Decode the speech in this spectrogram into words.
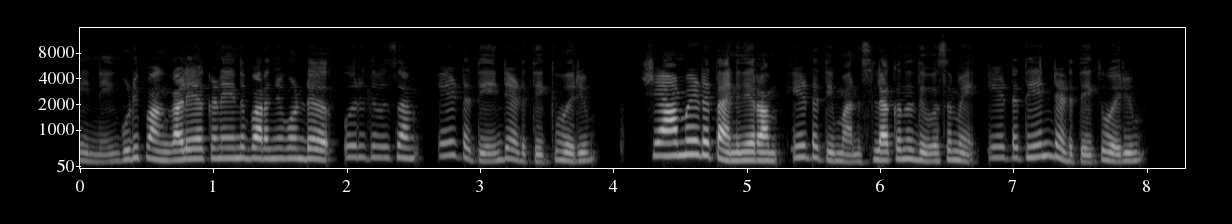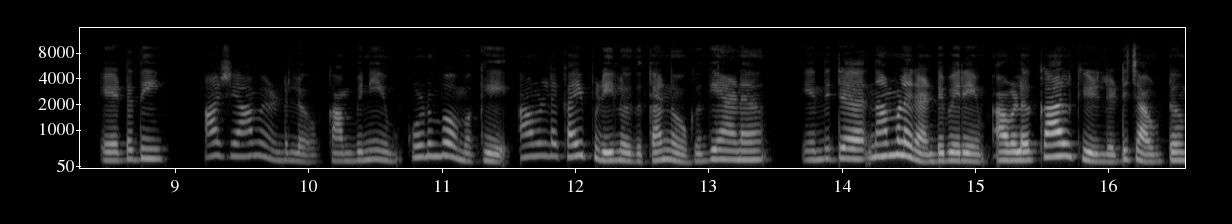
എന്നെയും കൂടി പങ്കാളിയാക്കണേ എന്ന് പറഞ്ഞുകൊണ്ട് ഒരു ദിവസം ഏട്ടത്തി എന്റെ അടുത്തേക്ക് വരും. ശ്യാമയുടെ തനിനിറം ഏട്ടത്തി മനസ്സിലാക്കുന്ന ദിവസമേ ഏട്ടത്തി എന്റെ അടുത്തേക്ക് വരും. ഏട്ടത്തി ആ ശ്യാമയുണ്ടല്ലോ. കമ്പനിയും കുടുംബവും ഒക്കെ അവളുടെ കൈപ്പിടിയിൽ ഒതുക്കാൻ നോക്കുകയാണ്. എന്നിട്ട് നമ്മളെ രണ്ടുപേരെയും അവൾ കാൽ കീഴിലിട്ട് ചവിട്ടും.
